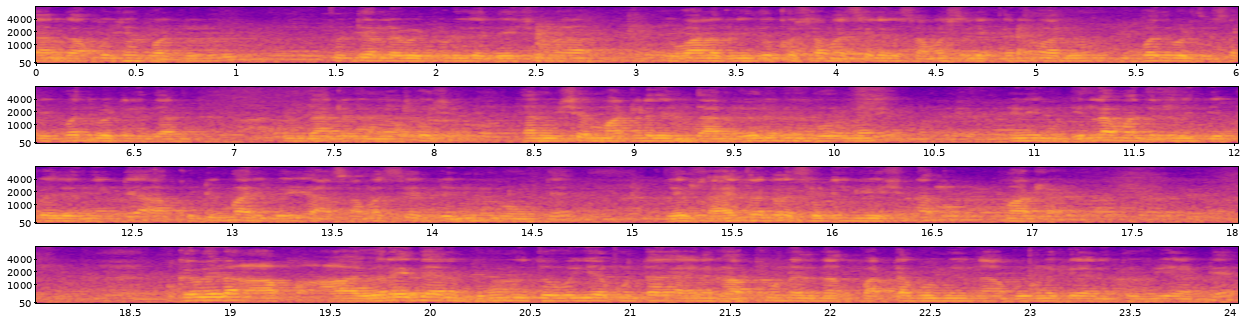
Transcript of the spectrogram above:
దానికి అపోజిషన్ పార్టీలు ట్విట్టర్లో పెట్టుడు ఇక దేశంలో వాళ్ళకు ఇది ఒక సమస్య లేక సమస్య లెక్కనే వాళ్ళు ఇబ్బంది పెడుతుంది సార్. ఇబ్బంది పెట్టలేదు దాన్ని దాంట్లో మేము అపోజిషన్ దాని విషయం మాట్లాడేది దాని గురించి మేము కోరుమని నేను జిల్లా మంత్రికి నేను చెప్పేది ఏంటంటే ఆ కుటుంబానికి పోయి ఆ సమస్య జెన్యున్గా ఉంటే రేపు సాయంత్రం కల్లా సెటిల్ చేసి నాకు మాట్లాడు. ఒకవేళ ఆ- ఎవరైతే ఆయన భూమి తవ్వకుండా ఆయనకు హక్కు ఉన్నది నాకు పట్ట భూమి నా భూమిలోకి ఆయన తవ్వి అంటే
